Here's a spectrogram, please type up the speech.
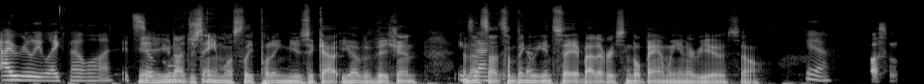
I really like that a lot. It's Yeah, so you're not just aimlessly putting music out. You have a vision, and that's not something we can say about every single band we interview. So, Yeah. Awesome.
